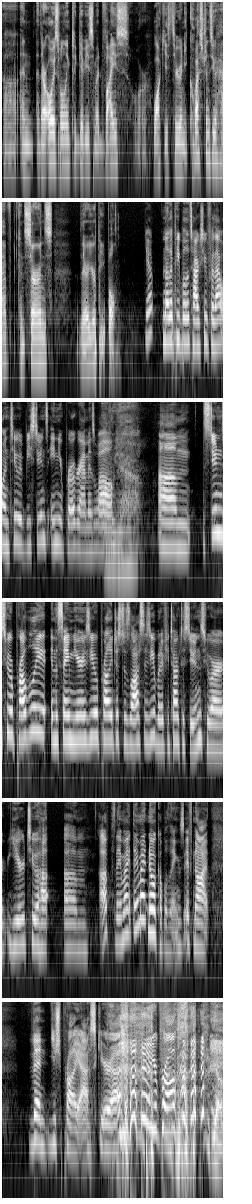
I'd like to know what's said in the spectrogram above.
Uh, and they're always willing to give you some advice or walk you through any questions you have, concerns. They're your people. Yep. Another people to talk to for that one too would be students in your program as well. Oh, yeah. students who are probably in the same year as you are probably just as lost as you but if you talk to students who are year two um, up they might they might know a couple things. If not then you should probably ask your uh, your prof Yeah,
